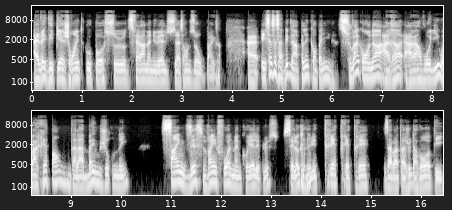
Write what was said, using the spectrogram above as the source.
avec des pièces jointes ou pas sur différents manuels d'utilisation du Zoho, par exemple. Euh, et ça, ça s'applique dans plein de compagnies. Souvent qu'on a à, à renvoyer ou à répondre dans la même journée 5, 10, 20 fois le même courriel et plus, c'est là que ça Mhm. devient très, très, très avantageux d'avoir des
